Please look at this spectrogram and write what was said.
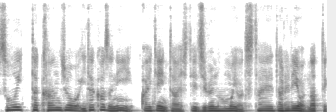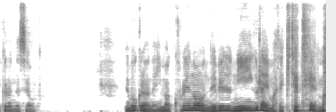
そういった感情を抱かずに相手に対して自分の思いを伝えられるようになってくるんですよ。で僕らはね、今これのレベル2ぐらいまで来てて、ま、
